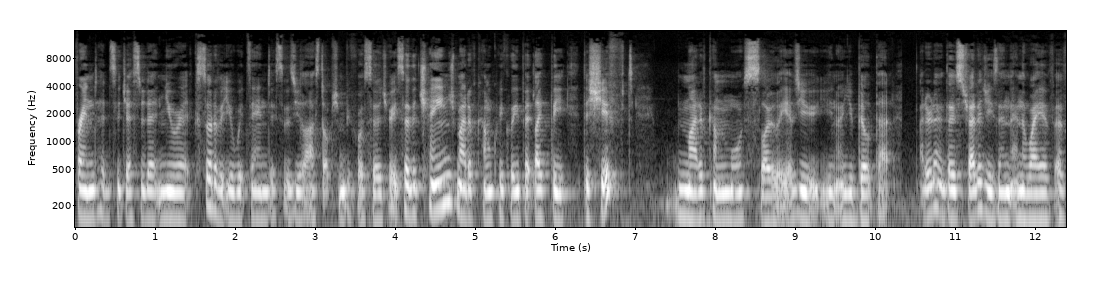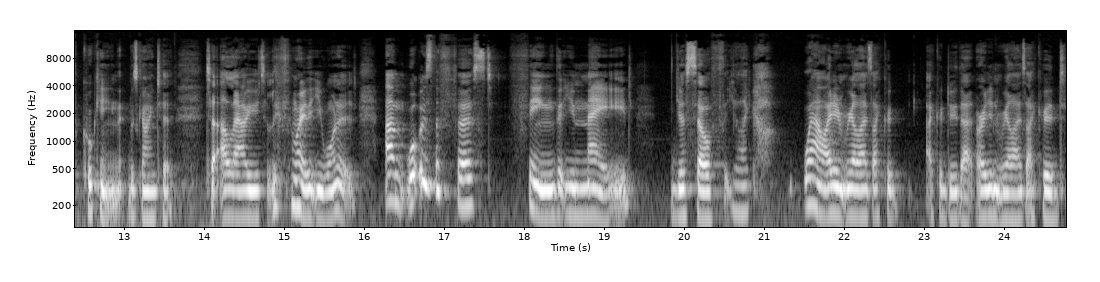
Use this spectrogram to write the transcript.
friend had suggested it and you were sort of at your wits end this was your last option before surgery so the change might have come quickly but like the the shift might have come more slowly as you you know you built that I don't know those strategies and, and the way of, of cooking that was going to to allow you to live the way that you wanted um, what was the first thing that you made yourself that you're like wow I didn't realize I could I could do that or I didn't realize I could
